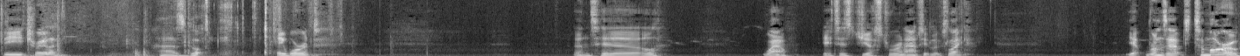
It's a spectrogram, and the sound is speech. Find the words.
The trailer has got a warrant until, wow, it has just run out it looks like. Yep, runs out tomorrow.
